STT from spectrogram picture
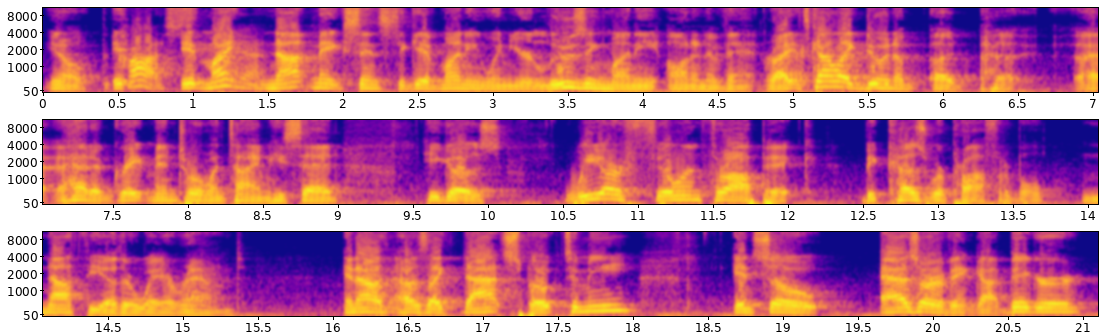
you know The it, cost, it might yeah. not make sense to give money when you're losing money on an event right, it's kind of like doing a, a, I had a great mentor one time. He said he goes we are philanthropic because we're profitable not the other way around and I was, I was like, that spoke to me. And so as our event got bigger,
